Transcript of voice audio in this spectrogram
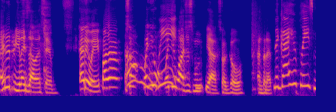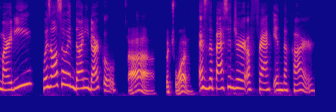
I didn't realize that was him. Anyway, para, so Oh, when you when you wait. watch this movie, yeah, so go, Antoinette. the guy who plays Marty was also in Donnie Darko Ah, which one? as the passenger of Frank in the car.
